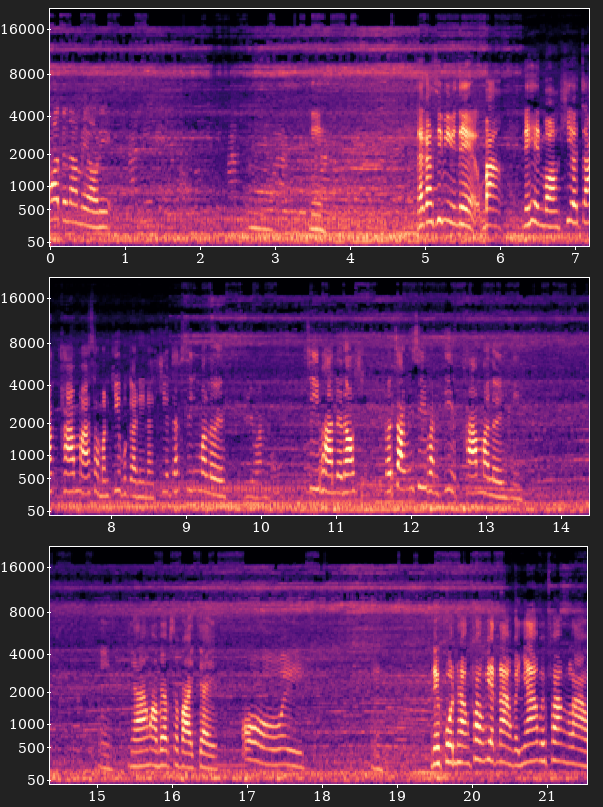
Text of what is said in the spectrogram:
ฮอดเจนาเมลนี่อืมนี่แล้วก็ซิมีเนี่ยบางในเห็นบอกเคี่ยวจักข้ามมาสามันกีบเหมือนกันนี่นะเคี่ยวจักซิ่งมาเลยสี่พันเดี๋ยวเนาะแล้วจักนี่สี่พันกีบข้ามมาเลยนี่นี่ย่างมาแบบสบายใจ โอ้ยนี่ ในคนทางฝั่งเวียดนามกับย่างไปฝั่งลาว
